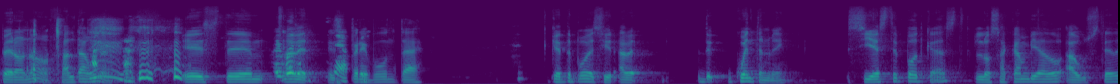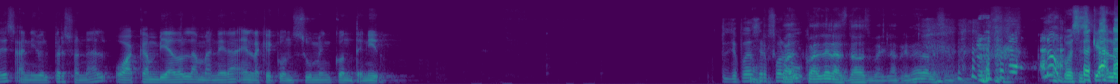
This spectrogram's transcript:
pero no, falta una. Este, a ver, Es pregunta. ¿qué te puedo decir? A ver, de- cuéntenme, si este podcast los ha cambiado a ustedes a nivel personal o ha cambiado la manera en la que consumen contenido. Pues yo puedo No, hacer pues, follow. ¿cuál, cuál de las dos, güey? ¿La primera o la segunda? No, pues es que a lo,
